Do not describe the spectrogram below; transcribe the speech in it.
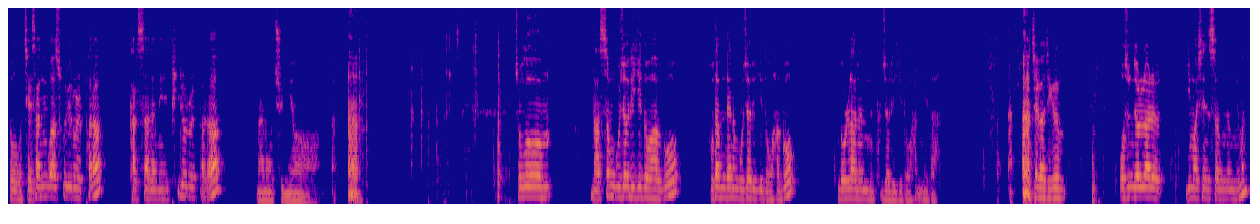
또 재산과 소유를 팔아 각 사람의 필요를 따라 나눠주며 조금 낯선 구절이기도 하고 부담되는 구절이기도 하고 놀라는 구절이기도 합니다. 제가 지금 오순절날 임하신 성령님은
